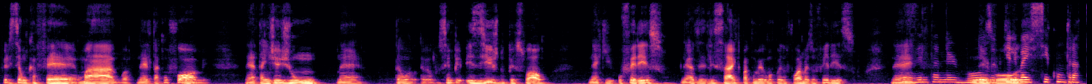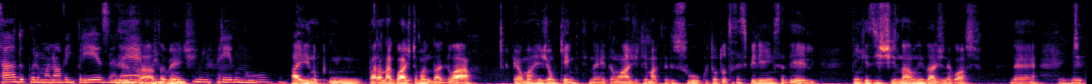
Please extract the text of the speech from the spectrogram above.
oferecer um café, uma água, né? ele está com fome, né? está em jejum. Né? Então, eu sempre exijo do pessoal né, que ofereço, né, às vezes ele sai para comer alguma coisa fora, mas ofereço, né? Mas ele tá nervoso, porque Nervoso. ele vai ser contratado por uma nova empresa, né? Exatamente. Um, um emprego novo. Aí no, em Paranaguá, de uma unidade lá, é uma região quente, né? Então lá a gente tem máquina de suco, então toda essa experiência dele tem que existir na unidade de negócio, né? Entendi.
